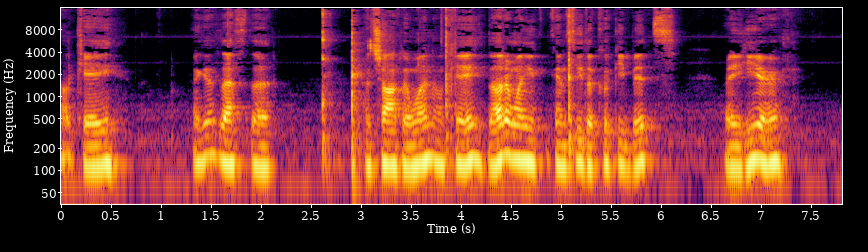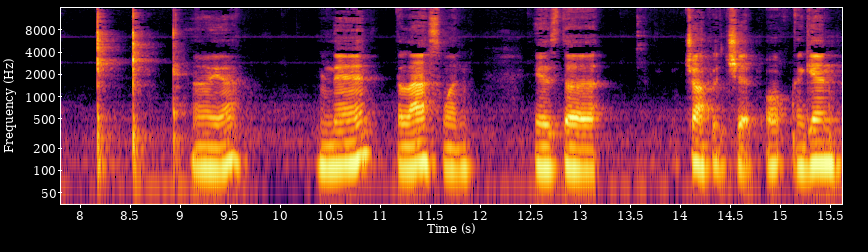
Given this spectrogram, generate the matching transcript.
Okay, I guess that's the the chocolate one. Okay, the other one you can see the cookie bits right here. Oh uh, yeah, and then the last one is the chocolate chip. Oh, again,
